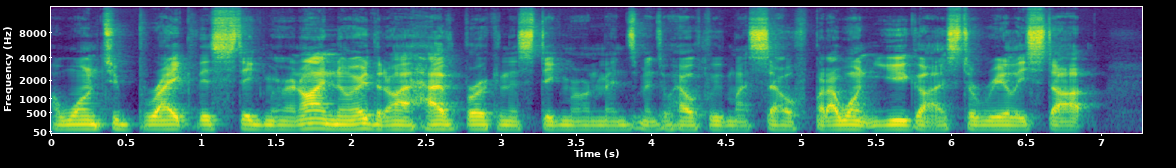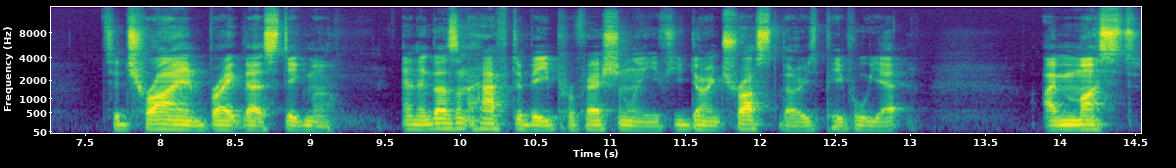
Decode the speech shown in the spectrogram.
I want to break this stigma and I know that I have broken the stigma on men's mental health with myself, but I want you guys to really start to try and break that stigma. And it doesn't have to be professionally if you don't trust those people yet. I must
